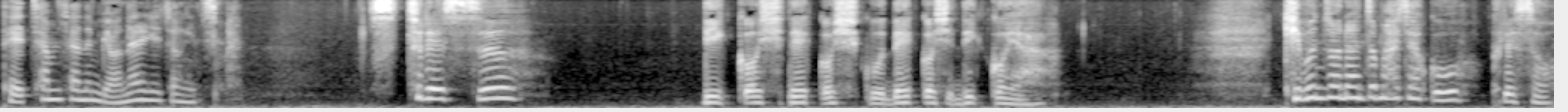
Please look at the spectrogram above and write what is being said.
대참사는 면할 예정이지만. 스트레스 네 것이 내 것이고 내 것이 네 거야. 기분 전환 좀 하자고. 그래서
